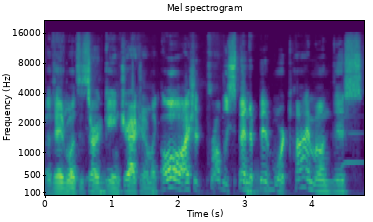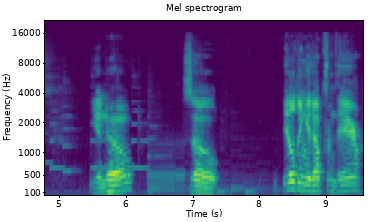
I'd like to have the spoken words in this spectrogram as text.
But then once it started gaining traction, I'm like, oh, I should probably spend a bit more time on this, you know? So building it up from there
